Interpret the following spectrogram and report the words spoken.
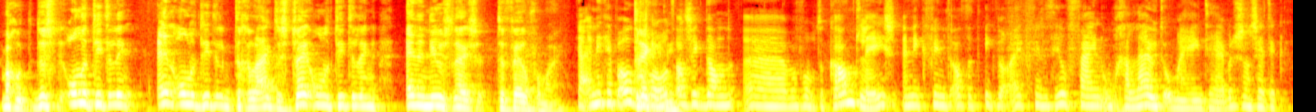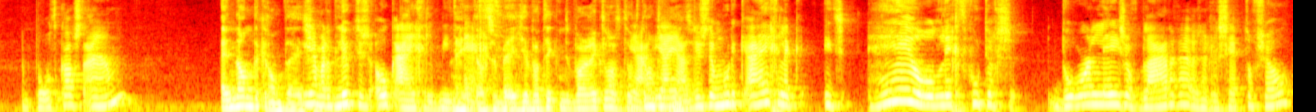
maar goed, dus de ondertiteling en ondertiteling tegelijk. Dus twee ondertitelingen en een nieuwslezer. Te veel voor mij. Ja, en ik heb ook Trek bijvoorbeeld, als ik dan eh, bijvoorbeeld de krant lees... en ik vind, altijd, ik, wil, ik vind het heel fijn om geluid om me heen te hebben. Dus dan zet ik een podcast aan. En dan de krant lezen. Ja, maar dat lukt dus ook eigenlijk niet nee, echt. dat is een beetje wat ik, waar ik las. Dat ja, kan ja, ja, niet? dus dan moet ik eigenlijk iets heel lichtvoetigs doorlezen of bladeren. Een recept of zo.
